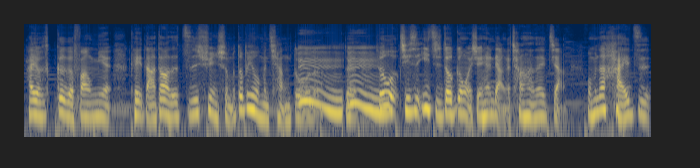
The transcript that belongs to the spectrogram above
还有各个方面可以达到的资讯，什么都比我们强多了。嗯，对，所以我其实一直都跟我先生两个常常在讲，我们的孩子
